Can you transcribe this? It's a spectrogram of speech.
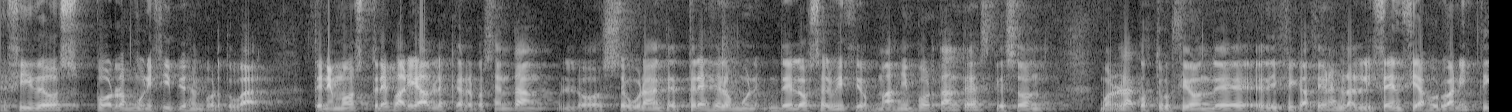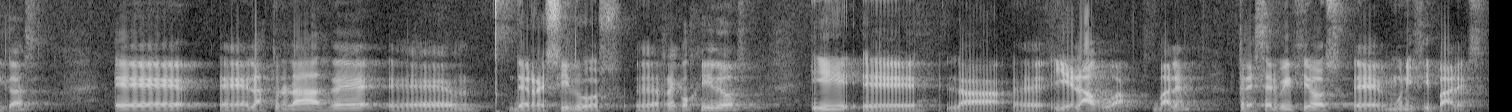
ejercidos por los municipios en Portugal. Tenemos tres variables que representan los, seguramente tres de los, servicios más importantes, que son bueno, la construcción de edificaciones, las licencias urbanísticas, eh, eh, las toneladas de, eh, de residuos recogidos y, la, y, el agua, ¿vale? Tres servicios municipales.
